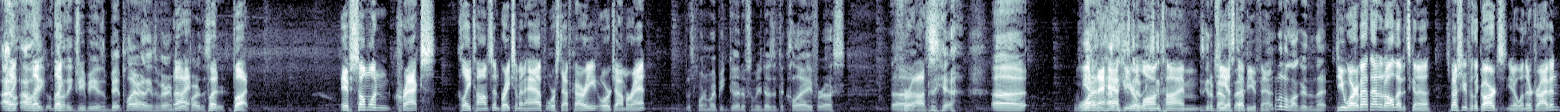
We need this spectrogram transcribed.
I don't, Like- I, don't like- think, like- I don't think GP is a bit player. I think it's a very important I- part of the but, series. But if someone cracks Klay Thompson, breaks him in half, or Steph Curry, or Ja Morant, At this point, it might be good if somebody does it to Clay for us. For Uh, us. yeah. Uh, one yeah, and a half year gonna- he's long gonna- time He's going to bounce GSW back. fan. A little longer than that. Do you worry about that at all? That it's going to, especially for the guards, you know, when they're driving?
